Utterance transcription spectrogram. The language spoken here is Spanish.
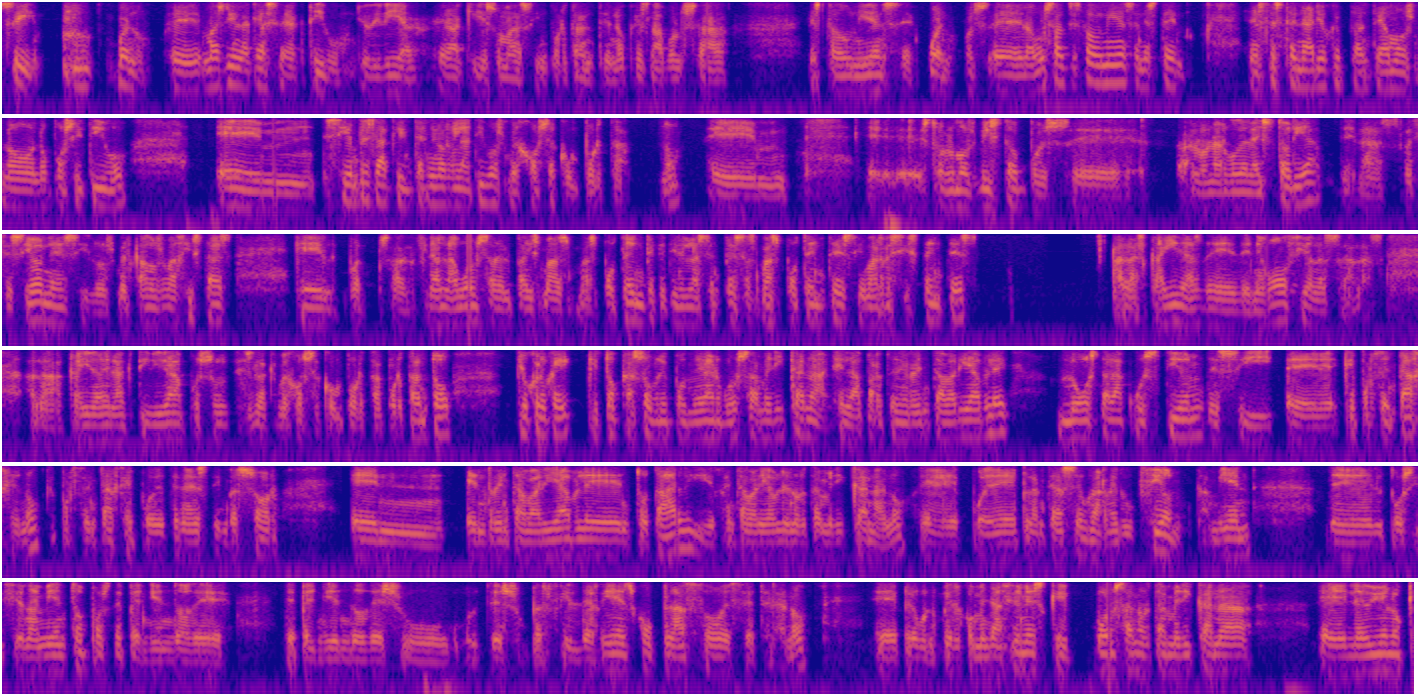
Sí, bueno, eh, más bien la clase de activo, yo diría, eh, aquí es lo más importante, ¿no? Que es la bolsa estadounidense. Bueno, pues eh, la bolsa estadounidense en este en este escenario que planteamos no, no positivo eh, siempre es la que en términos relativos mejor se comporta, ¿no? Eh, esto lo hemos visto, pues a lo largo de la historia de las recesiones y los mercados bajistas, que pues al final la bolsa del país más más potente, que tiene las empresas más potentes y más resistentes a las caídas de, de negocio, a, las, a, las, a, la caída de la actividad, pues es la que mejor se comporta. Por tanto, yo creo que, que, toca sobreponderar bolsa americana en la parte de renta variable. Luego está la cuestión de si eh, qué porcentaje, ¿no? Qué porcentaje puede tener este inversor en, en renta variable en total y renta variable norteamericana, ¿no? Eh, puede plantearse una reducción también del posicionamiento, pues dependiendo de dependiendo de su de su perfil de riesgo, plazo, etcétera, ¿no? Eh, pero bueno, mi recomendación es que bolsa norteamericana eh, le doy el ok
